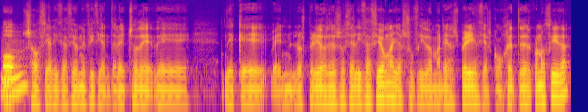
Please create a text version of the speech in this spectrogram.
-hmm. O socialización deficiente, el hecho de, de, de, que en los periodos de socialización hayas sufrido varias experiencias con gente desconocida,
